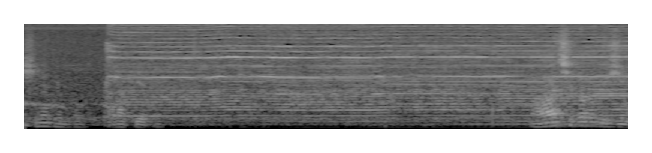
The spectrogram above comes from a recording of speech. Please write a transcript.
해야 된다. 알았게 돼. 아, 치바로 귀신이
